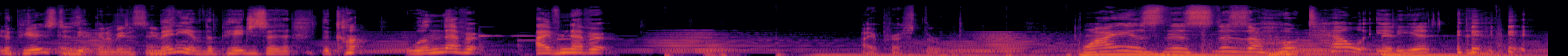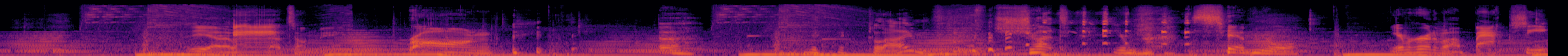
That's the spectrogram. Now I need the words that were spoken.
It appears to Is be it gonna be the same? many of the pages are the con. Will never. I've never. I pressed the. Why is this? This is a hotel, idiot. yeah, that's on me. Wrong. Ugh, uh. Climb. shut your mouth, Samuel. You ever heard of a backseat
